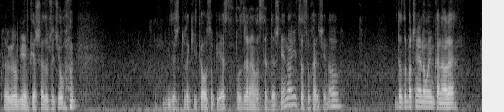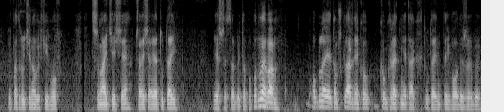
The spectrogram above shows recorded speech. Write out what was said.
którego robiłem pierwszy raz w życiu. Widzę, że tutaj kilka osób jest. Pozdrawiam Was serdecznie. No i co, słuchajcie, no do zobaczenia na moim kanale. Wypatrujcie nowych filmów. Trzymajcie się. Cześć, a ja tutaj jeszcze sobie to popodlewam. Obleję tą szklarnię ko- konkretnie tak tutaj tej wody, żeby,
